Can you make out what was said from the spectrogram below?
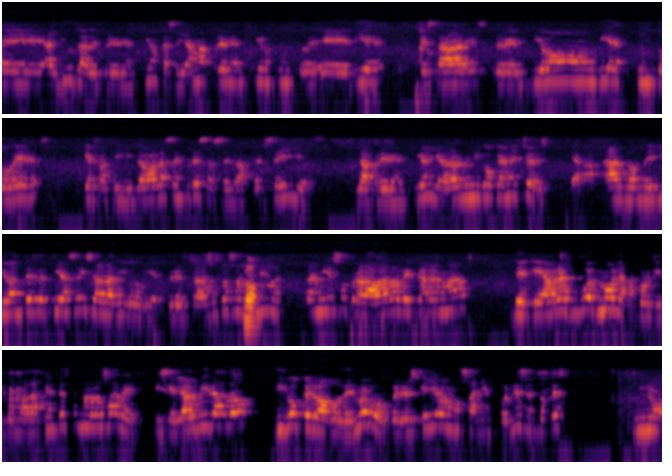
eh, ayuda de prevención que se llama Prevención punto- eh, 10, que está, es prevención10.es, que facilitaba a las empresas el hacerse ellos la prevención y ahora lo único que han hecho es, a, donde yo antes decía 6, ahora digo 10, pero esto a nosotros No. lo mismo, para mí es otra lavada de cara más de que ahora pues, mola, porque como a la gente esto no lo sabe y se le ha olvidado, digo que lo hago de nuevo, pero es que llevamos años con eso, entonces no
